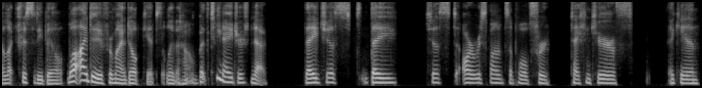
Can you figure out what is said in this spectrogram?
electricity bill. Well, I do for my adult kids that live at home, but teenagers, no. They just they just are responsible for taking care of, again,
